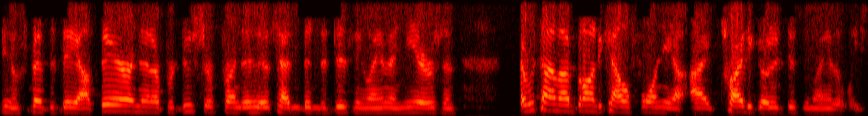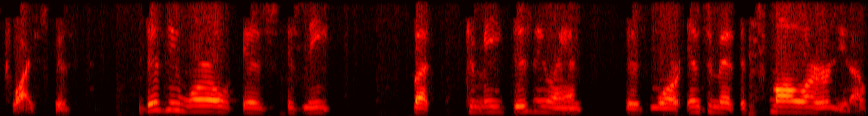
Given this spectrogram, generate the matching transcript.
you know spent the day out there. And then a producer friend of his hadn't been to Disneyland in years, and every time I've gone to California, I try to go to Disneyland at least twice because Disney World is is neat, but to me, Disneyland is more intimate. It's smaller, you know,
